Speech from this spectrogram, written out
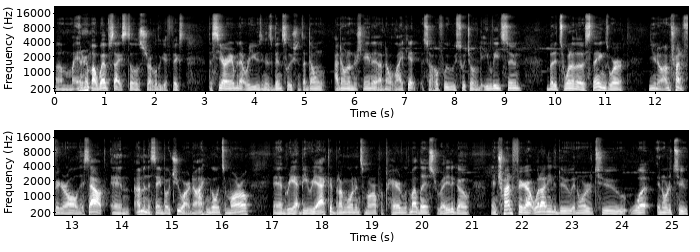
Um, my internet, my website still has struggled to get fixed. The CRM that we're using is VinSolutions. I don't I don't understand it. I don't like it. So hopefully we switch over to eLeads soon. But it's one of those things where you know, I'm trying to figure all this out and I'm in the same boat you are. Now I can go in tomorrow and be reactive, but I'm going in tomorrow prepared with my list, ready to go and trying to figure out what I need to do in order to what in order to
